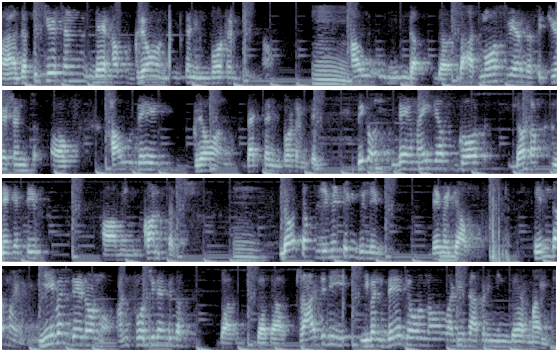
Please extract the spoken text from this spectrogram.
uh, the situation they have grown is an important thing. No? Mm. How the, the, the atmosphere, the situations of how they grow on. That's an important thing. Because they might have got lot of negative I mean, concepts, Mm. lot of limiting beliefs they might have in the mind. Even they don't know. Unfortunately, the, the, the, the tragedy, even they don't know what is happening in their mind.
